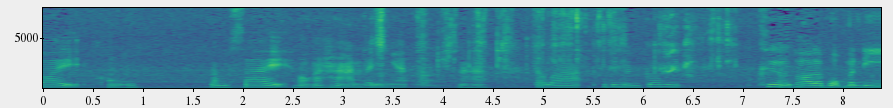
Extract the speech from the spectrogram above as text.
ย่อยของลำไส้ของอาหารอะไรอย่างเงี้ยนะคะแต่ว่าจริงๆมันก็มี คือพอระบบมันดี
